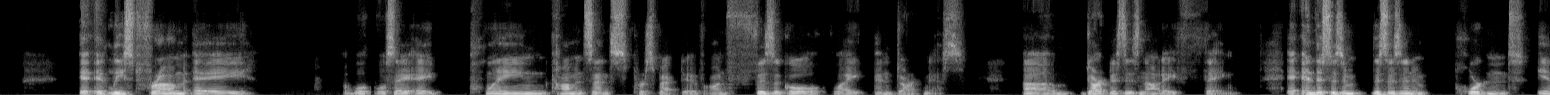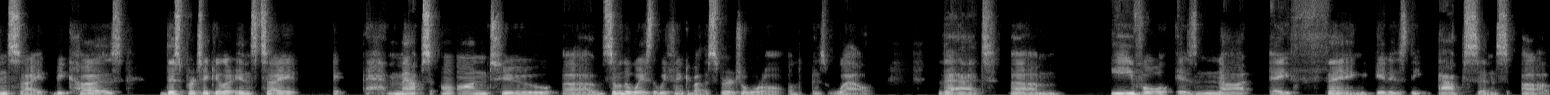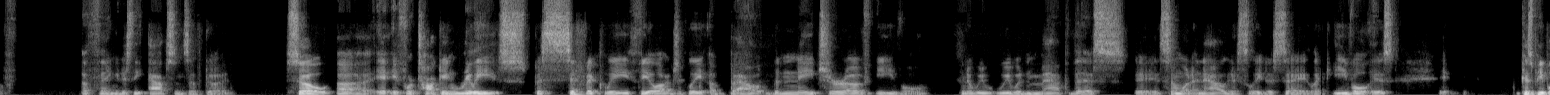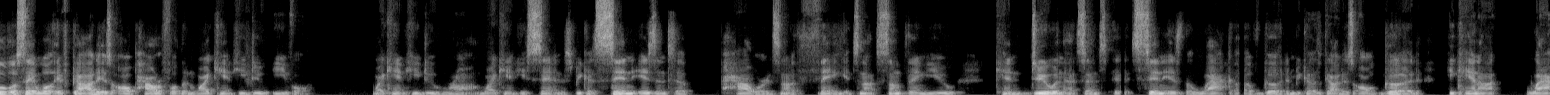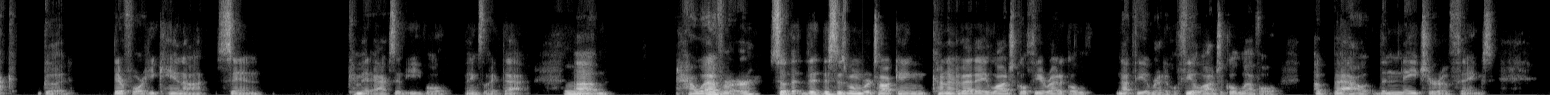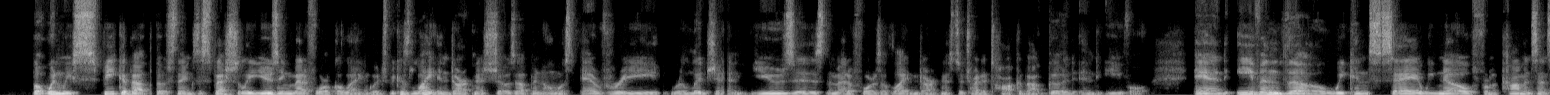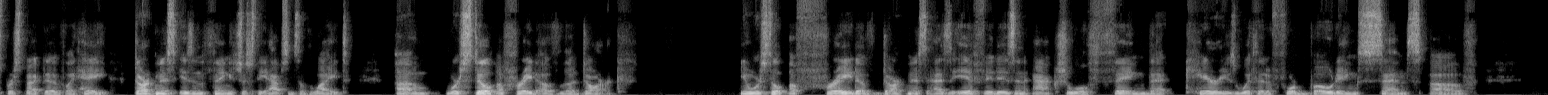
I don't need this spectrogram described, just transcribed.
at least from a we'll, we'll say a plain common sense perspective on physical light and darkness, um, darkness is not a thing, and, this is this is an important insight because this particular insight maps onto uh, some of the ways that we think about the spiritual world as well. That um, evil is not a thing, it is the absence of a thing, it is the absence of good. So, uh, if we're talking really specifically theologically about the nature of evil, you know, we, we would map this somewhat analogously to say, like, evil is because people will say, well, if God is all powerful, then why can't he do evil? Why can't he do wrong? Why can't he sin? It's because sin isn't a power, it's not a thing, it's not something you can do in that sense. It, sin is the lack of good. And because God is all good, he cannot lack good. Therefore, he cannot sin, commit acts of evil, things like that. Mm. Um, however, so that th- this is when we're talking kind of at a logical, theoretical, not theoretical, theological level about the nature of things. But when we speak about those things, especially using metaphorical language, because light and darkness shows up in almost every religion, uses the metaphors of light and darkness to try to talk about good and evil. And even though we can say we know from a common sense perspective, like, hey, darkness isn't a thing, it's just the absence of light, um, we're still afraid of the dark you know we're still afraid of darkness as if it is an actual thing that carries with it a foreboding sense of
